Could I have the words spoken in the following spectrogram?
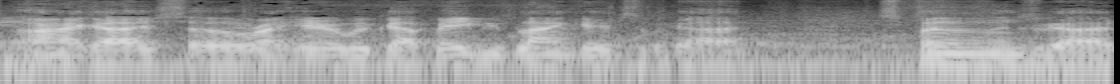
All right, guys. So right here we've got baby blankets, we got spoons, we got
